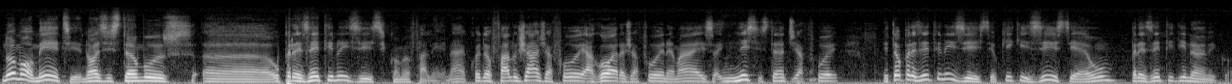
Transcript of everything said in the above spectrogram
normalmente nós estamos, uh, o presente não existe, como eu falei, né? Quando eu falo já, já foi, agora já foi, não é mais, nesse instante já foi. Então o presente não existe. O que, que existe é um presente dinâmico.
